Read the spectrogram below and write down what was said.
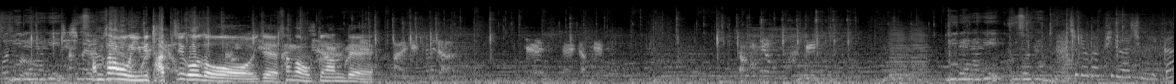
본부 미네랄이 지시 바랍니다. 335 이미 다 찍어서 이제 상관없긴 한데 미네랄이 부족합니다. 치료가 필요하십니까?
